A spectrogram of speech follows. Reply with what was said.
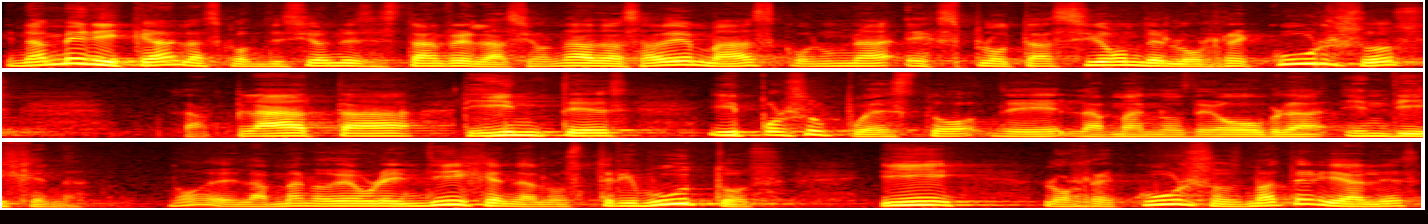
En América las condiciones están relacionadas además con una explotación de los recursos, la plata, tintes y por supuesto de la mano de obra indígena. De la mano de obra indígena, los tributos y los recursos materiales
